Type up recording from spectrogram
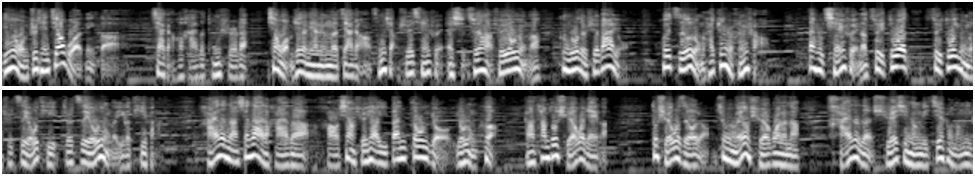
因为我们之前教过那个家长和孩子同时的，像我们这个年龄的家长，从小学潜水，呃，从小学游泳呢，更多的是学蛙泳，会自由泳的还真是很少。但是潜水呢，最多最多用的是自由踢，就是自由泳的一个踢法。孩子呢，现在的孩子好像学校一般都有游泳课，然后他们都学过这个。都学过自由泳，就是没有学过的呢。孩子的学习能力、接受能力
